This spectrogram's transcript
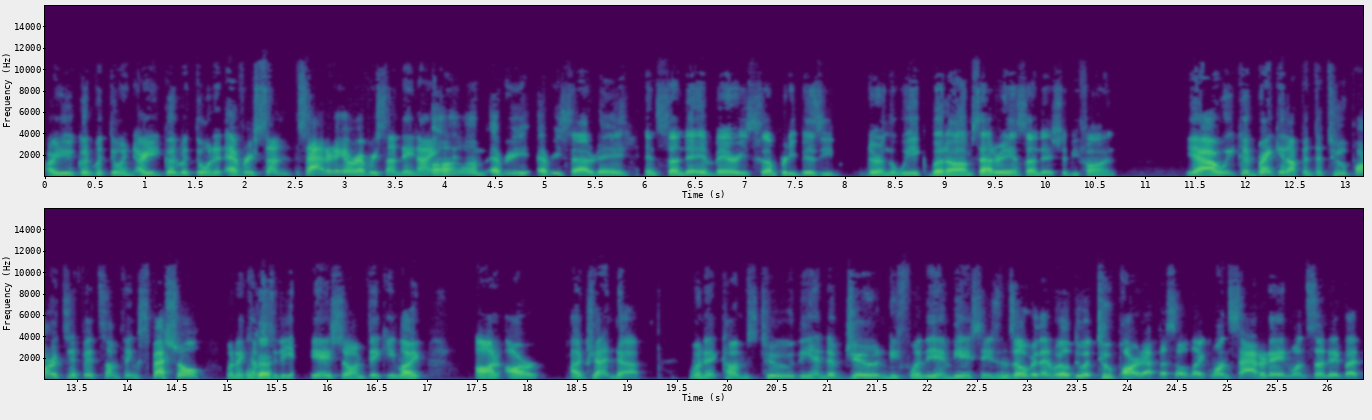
are you good with doing? Are you good with doing it every sun Saturday or every Sunday night? Um, every every Saturday and Sunday it varies. I'm pretty busy during the week, but um, Saturday and Sunday should be fun. Yeah, we could break it up into two parts if it's something special when it comes Okay. to the NBA. So I'm thinking like on our agenda when it comes to the end of June, before when the NBA season's over, then we'll do a two part episode, like one Saturday and one Sunday. But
